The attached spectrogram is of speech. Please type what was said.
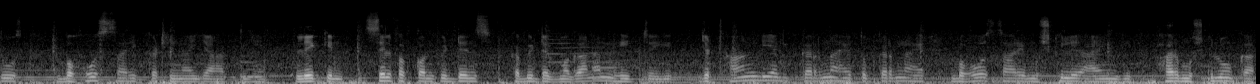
दोस्त, बहुत सारी कठिनाइयाँ आती हैं, लेकिन सेल्फ कॉन्फिडेंस कभी डगमगाना नहीं चाहिए। जब ठान लिया कि करना है तो करना है। बहुत सारे मुश्किलें आएँगी। हर मुश्किलों का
